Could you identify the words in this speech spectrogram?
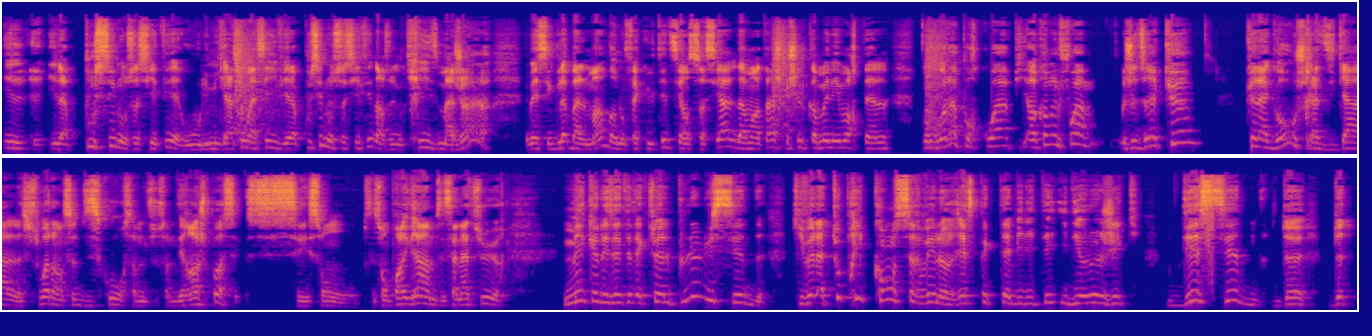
il, il a poussé nos sociétés, ou l'immigration massive, il a poussé nos sociétés dans une crise majeure, eh c'est globalement dans nos facultés de sciences sociales davantage que chez le commun des mortels. Donc voilà pourquoi, puis encore une fois, je dirais que que la gauche radicale soit dans ce discours, ça me, ça me dérange pas, c'est son, son programme, c'est sa nature mais que les intellectuels plus lucides, qui veulent à tout prix conserver leur respectabilité idéologique, décident de, de,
